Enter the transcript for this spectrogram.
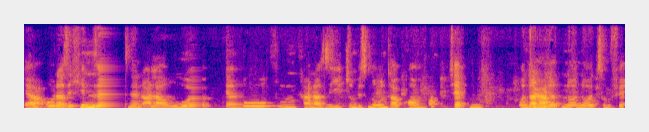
ja, oder sich hinsetzen in aller Ruhe, irgendwo, wo keiner sieht, so ein bisschen runterkommen, tappen und dann ja. wieder neu, neu zum Pferd.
